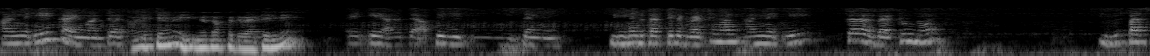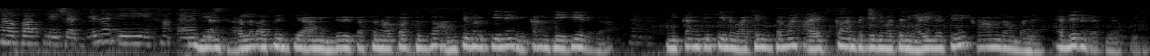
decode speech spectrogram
අන්න ඒකයි මට ඒ කියන්නේ ඉන්න තත්ත්වයට වැටෙන්නේ ඒ අර අපි දැන් නිහඬ තත්ත්වයකට වැටෙනවානේ අන්න ඒක වැටුනොත් විපස්සනා උපක්ලේශ කියලා ඒ සරල වශයෙන් තියාගෙන ඉඳ විපස්සනා උපක්ලේශ අන්තිමට තියෙන නිකාන්තය කියලා. නිකාන්ති කියන වචනේ තමයි අයස්කාන්ත කියන වචනේ ඇවිල්ලා තියෙන්නේ කාන්දම් බලය. ඇදෙන ගතියක් තියෙනවා.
